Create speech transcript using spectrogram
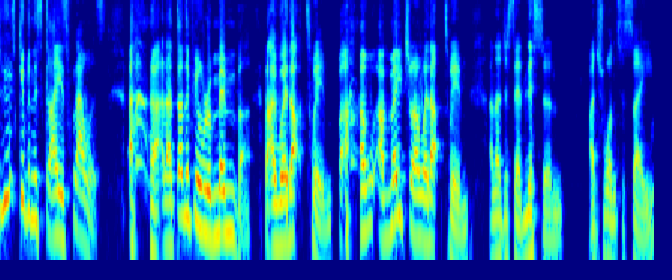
who's giving this guy his flowers, and I don't know if you'll remember that I went up to him, but I, I made sure I went up to him, and I just said, listen, I just want to say,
